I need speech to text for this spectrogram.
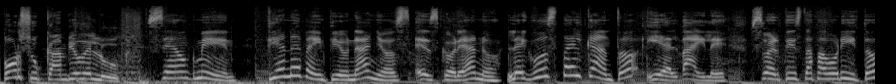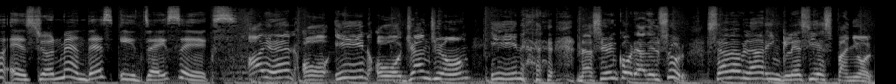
por su cambio de look. Seungmin tiene 21 años, es coreano, le gusta el canto y el baile. Su artista favorito es Shawn Mendes y Day6. In o In o Jang Jong In nació en Corea del Sur. Sabe hablar inglés y español.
